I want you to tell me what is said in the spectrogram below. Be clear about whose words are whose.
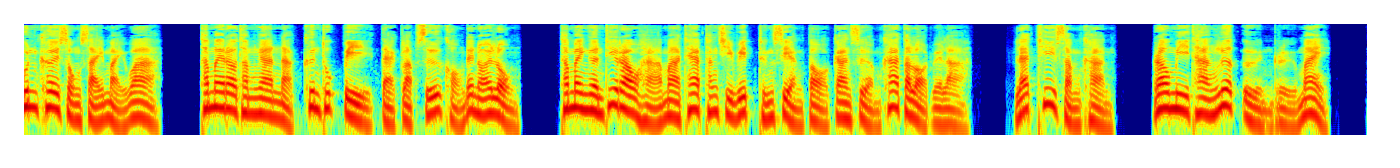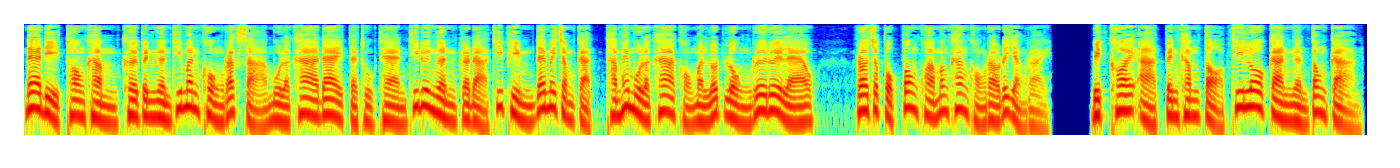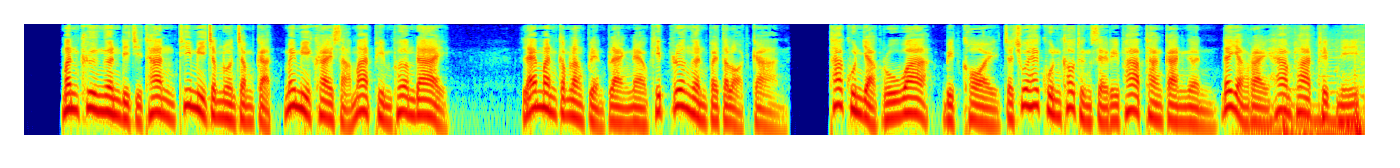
Speaker 1: คุณเคยสงสัยไหมว่าทำไมเราทำงานหนักขึ้นทุกปี แต่กลับซื้อของได้น้อยลงทำไมเงินที่เราหามาแทบทั้งชีวิตถึงเสี่ยงต่อการเสื่อมค่าตลอดเวลา และที่สำคัญ เรามีทางเลือกอื่นหรือไม่ในอดีตทองคำเคยเป็นเงินที่มั่นคงรักษามูลค่าได้แต่ถูกแทนที่ด้วยเงินกระดาษที่พิมพ์ได้ไม่จำกัดทำให้มูลค่าของมันลดลงเรื่อยๆแล้ว เราจะปกป้องความมั่งคั่งของเราได้อย่างไรบิตคอยอาจเป็นคำตอบที่โลกการเงินต้องการ มันคือเงินดิจิทัลที่มีจำนวนจำกัด ไม่มีใครสามารถพิมพ์เพิ่มได้ และมันกำลังเปลี่ยนแปลงแนวคิดเรื่องเงินไปตลอดกาล ถ้าคุณอยากรู้ว่าบิตคอยจะช่วยให้คุณเข้าถึงเสรีภาพทางการเงิน ได้อย่างไรห้ามพลาดคลิปนี้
